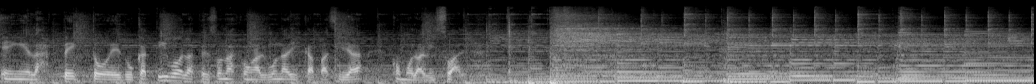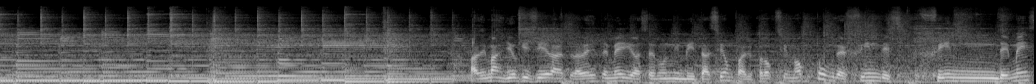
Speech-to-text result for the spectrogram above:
en el aspecto educativo a las personas con alguna discapacidad como la visual. Además, yo quisiera a través de este medio hacer una invitación para el próximo octubre, fin de, fin de mes,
